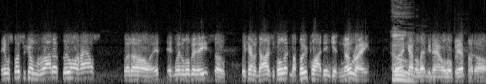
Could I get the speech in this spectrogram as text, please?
it was supposed to come right up through our house, but uh, it it went a little bit east, so we kind of dodged the bullet. My food plot didn't get no rain, so that kind of let me down a little bit. But uh,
